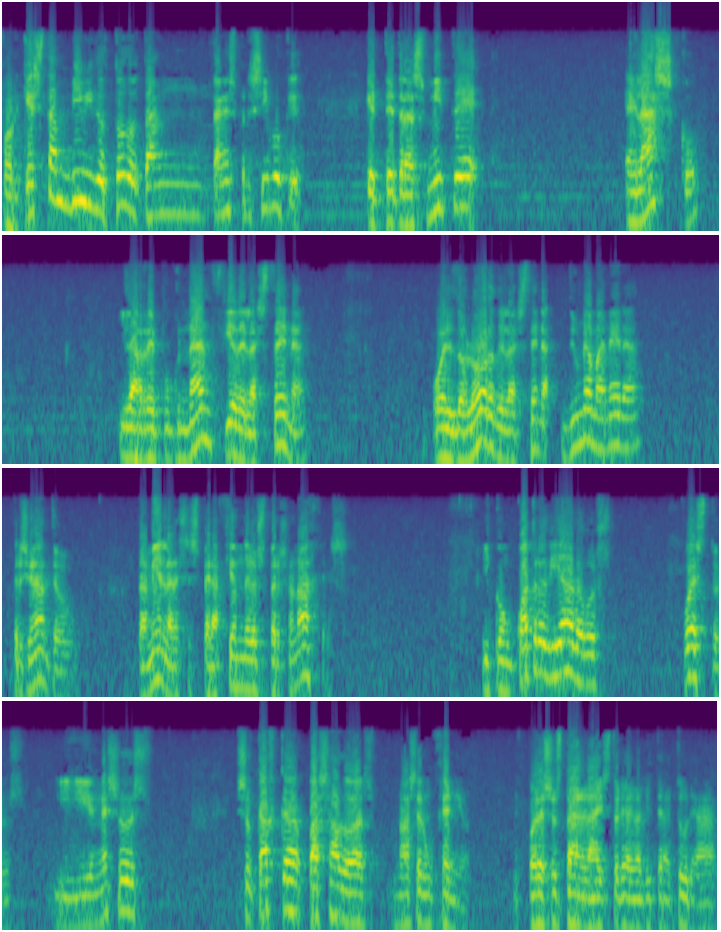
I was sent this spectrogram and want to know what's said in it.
Porque es tan vívido todo, tan, tan expresivo que, que te transmite el asco y la repugnancia de la escena o el dolor de la escena de una manera impresionante. O también la desesperación de los personajes. Y con cuatro diálogos puestos. Y en eso es. Eso Kafka pasado a, no a ser un genio. Por eso está en la historia de la literatura.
